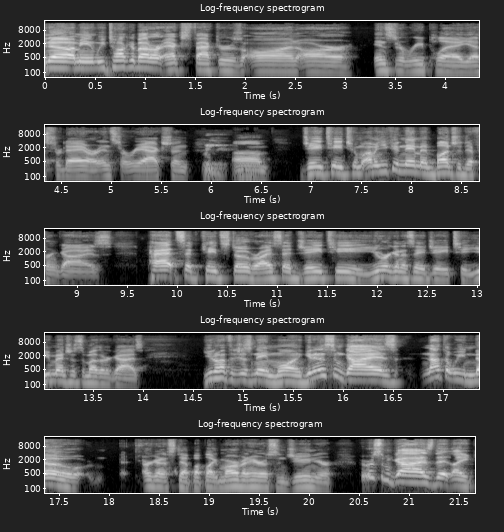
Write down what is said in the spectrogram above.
know, I mean, we talked about our X factors on our instant replay yesterday, our instant reaction. Um, JT, I mean, you can name a bunch of different guys. Pat said Cade Stover. I said JT. You were going to say JT. You mentioned some other guys. You don't have to just name one. Get into some guys, not that we know are going to step up, like Marvin Harrison Jr. There were some guys that, like,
